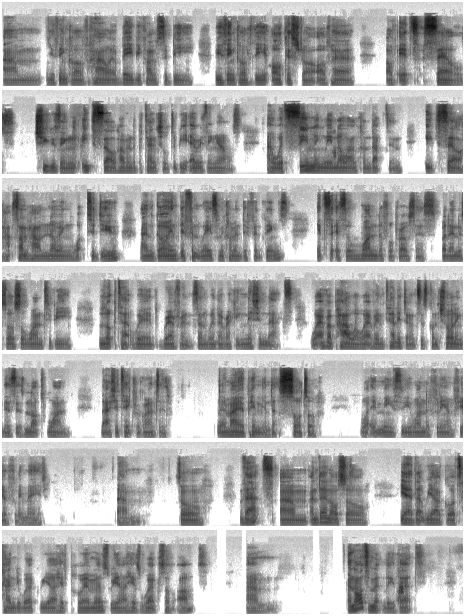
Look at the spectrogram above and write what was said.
um you think of how a baby comes to be you think of the orchestra of her of its cells choosing each cell having the potential to be everything else and with seemingly no one conducting each cell somehow knowing what to do and going different ways and becoming different things it's it's a wonderful process. But then it's also one to be looked at with reverence and with a recognition that whatever power whatever intelligence is controlling this is not one that i should take for granted. In my opinion that's sort of what it means to be wonderfully and fearfully made. Um so that um and then also yeah, that we are God's handiwork, we are his poemas, we are his works of art. Um, and ultimately that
